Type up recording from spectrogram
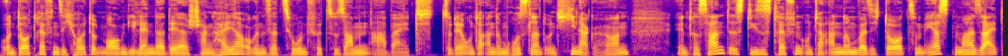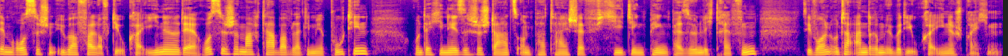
Und dort treffen sich heute und morgen die Länder der Shanghaier Organisation für Zusammenarbeit, zu der unter anderem Russland und China gehören. Interessant ist dieses Treffen unter anderem, weil sich dort zum ersten Mal seit dem russischen Überfall auf die Ukraine der russische Machthaber Wladimir Putin und der chinesische Staats- und Parteichef Xi Jinping persönlich treffen. Sie wollen unter anderem über die Ukraine sprechen.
